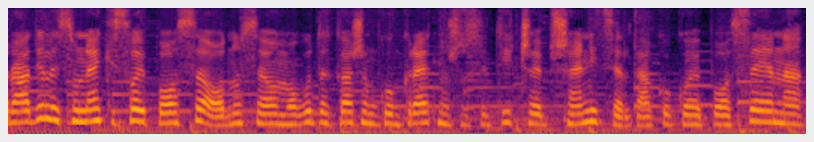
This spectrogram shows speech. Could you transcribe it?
radili su neki svoj posao, odnosno evo mogu da kažem konkretno što se tiče pšenice, je tako, koja je posejana,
